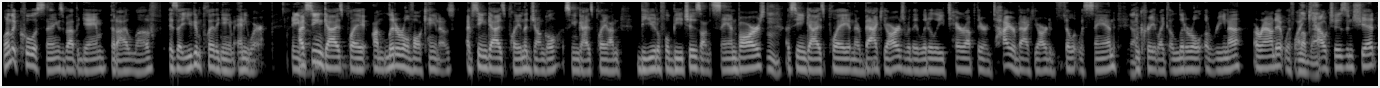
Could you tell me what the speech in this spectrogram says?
One of the coolest things about the game that I love is that you can play the game anywhere. I've seen guys play on literal volcanoes. I've seen guys play in the jungle. I've seen guys play on beautiful beaches, on sandbars. Mm. I've seen guys play in their backyards where they literally tear up their entire backyard and fill it with sand Yeah. and create like a literal arena around it with like couches and shit.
